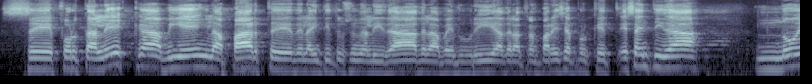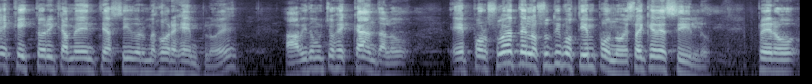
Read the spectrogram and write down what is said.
se fortalezca bien la parte de la institucionalidad, de la veeduría, de la transparencia, porque esa entidad no es que históricamente ha sido el mejor ejemplo. ¿eh? Ha habido muchos escándalos. Eh, por suerte en los últimos tiempos no, eso hay que decirlo. Pero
